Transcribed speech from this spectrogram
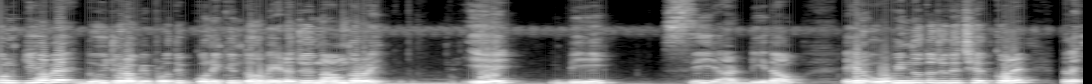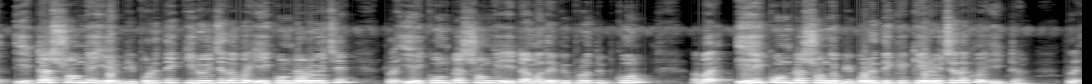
কোণ কী হবে? দুই জোড়া বিপরীত কোণই কিন্তু হবে। এটা যদি নাম ধরো এ বি সি আর ডি দাও। এখানে ও বিন্দুতে যদি ছেদ করে, তাহলে এটার সঙ্গে এর বিপরীতে কি রয়েছে? দেখো, এই কোণটা রয়েছে। তাহলে এই কোণটার সঙ্গে এটা আমাদের বিপরীত কোণ। আবার এই কোণটার সঙ্গে বিপরীত দিকে কে রয়েছে দেখো এইটা। তাহলে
